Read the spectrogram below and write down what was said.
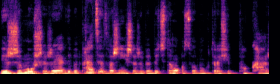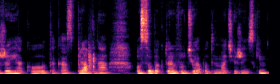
wiesz, że muszę, że jak gdyby praca jest ważniejsza, żeby być tą osobą, która się pokaże jako taka sprawna osoba, która wróciła po tym macierzyńskim.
